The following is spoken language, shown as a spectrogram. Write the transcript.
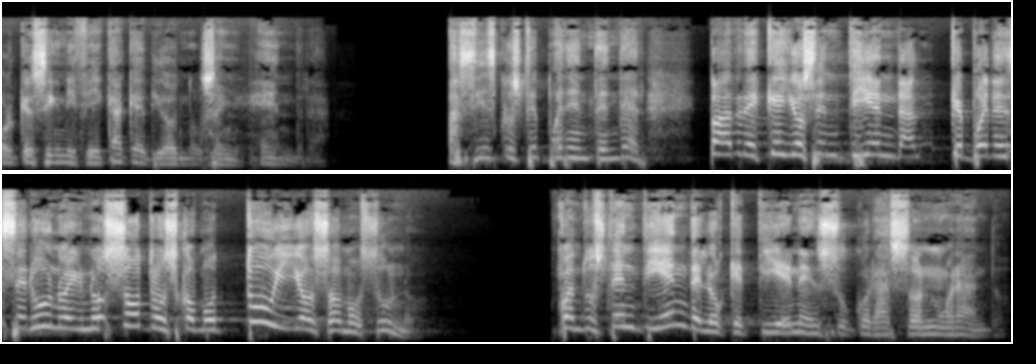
Porque significa que Dios nos engendra. Así es que usted puede entender. Padre, que ellos entiendan que pueden ser uno en nosotros como tú y yo somos uno. Cuando usted entiende lo que tiene en su corazón morando,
